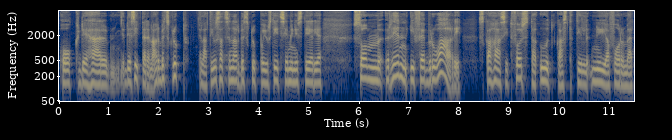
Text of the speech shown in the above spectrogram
Och det, här, det sitter en arbetsgrupp, eller har tillsatts en arbetsgrupp på justitieministeriet som redan i februari ska ha sitt första utkast till nya former.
